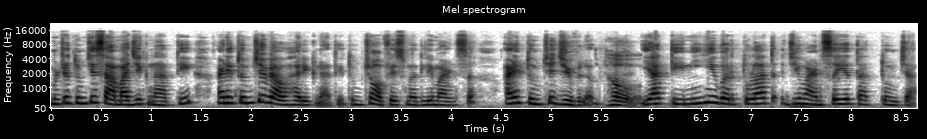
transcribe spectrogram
म्हणजे तुमची सामाजिक नाती आणि तुमची व्यावहारिक नाती तुमच्या ऑफिसमधली माणसं आणि तुमचे जीवलग. हो. या तिन्ही वर्तुळात जी माणसं येतात तुमच्या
